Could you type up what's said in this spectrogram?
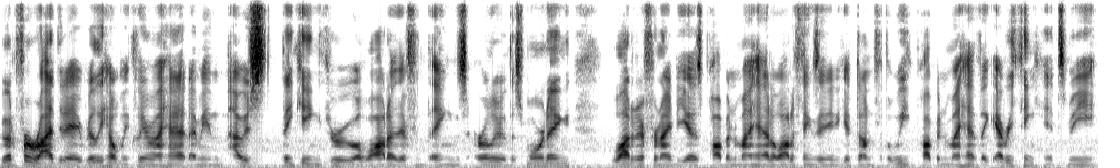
we went for a ride today. It really helped me clear my head. I mean, I was thinking through a lot of different things earlier this morning. A lot of different ideas pop into my head. A lot of things I need to get done for the week pop into my head. Like everything hits me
